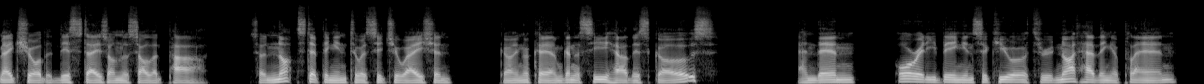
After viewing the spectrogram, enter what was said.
make sure that this stays on the solid path. So not stepping into a situation going, okay, I'm going to see how this goes. And then already being insecure through not having a plan,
